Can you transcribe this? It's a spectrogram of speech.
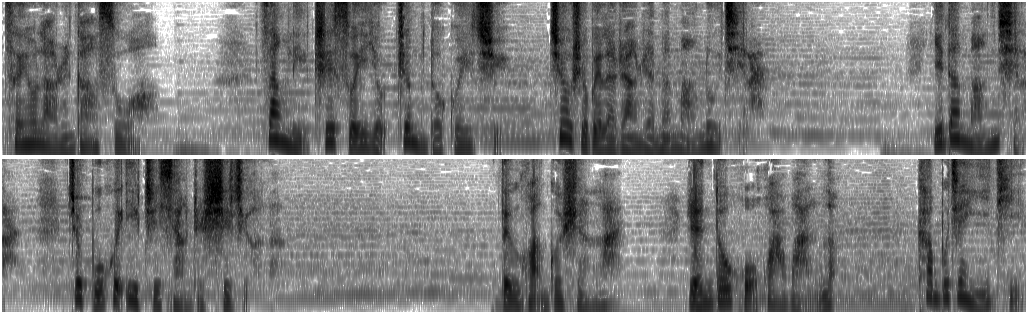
曾有老人告诉我，葬礼之所以有这么多规矩，就是为了让人们忙碌起来。一旦忙起来，就不会一直想着逝者了。等缓过神来。人都火化完了，看不见遗体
